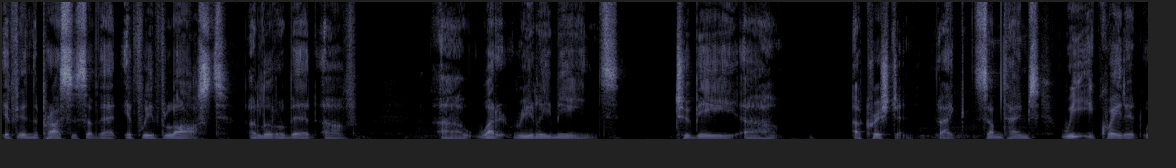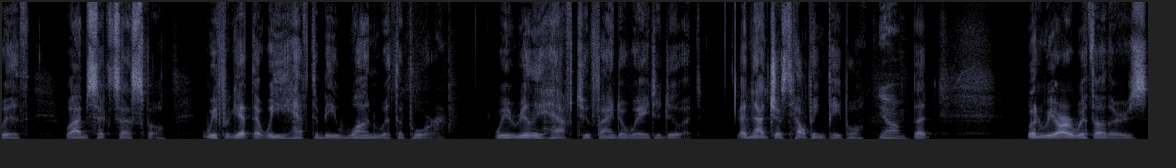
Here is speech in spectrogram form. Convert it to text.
if, in the process of that, if we've lost a little bit of uh, what it really means to be uh, a Christian. Like sometimes we equate it with, well, I'm successful. We forget that we have to be one with the poor. We really have to find a way to do it. And not just helping people, Yeah. but when we are with others,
